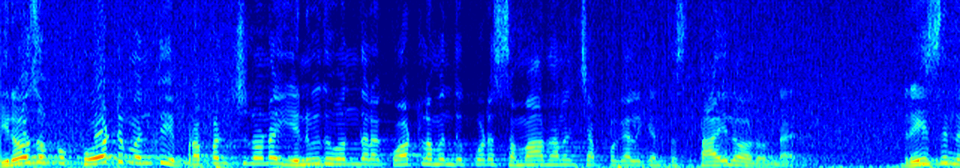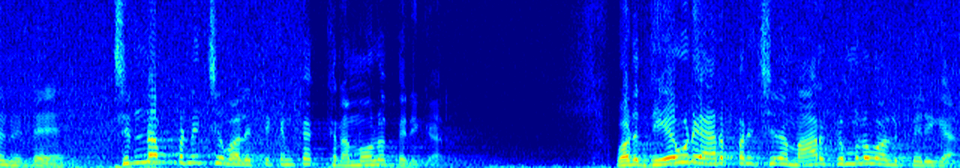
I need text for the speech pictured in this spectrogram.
ఈరోజు ఒక కోటి మంది ప్రపంచంలోనే ఎనిమిది వందల కోట్ల మంది కూడా సమాధానం చెప్పగలిగేంత స్థాయిలో వాళ్ళు ఉన్నారు. రీజన్ ఏంటంటే చిన్నప్పటి నుంచి వాళ్ళైతే కనుక క్రమంలో పెరిగారు. వాడు దేవుడు ఏర్పరిచిన మార్గంలో వాళ్ళు పెరిగారు.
